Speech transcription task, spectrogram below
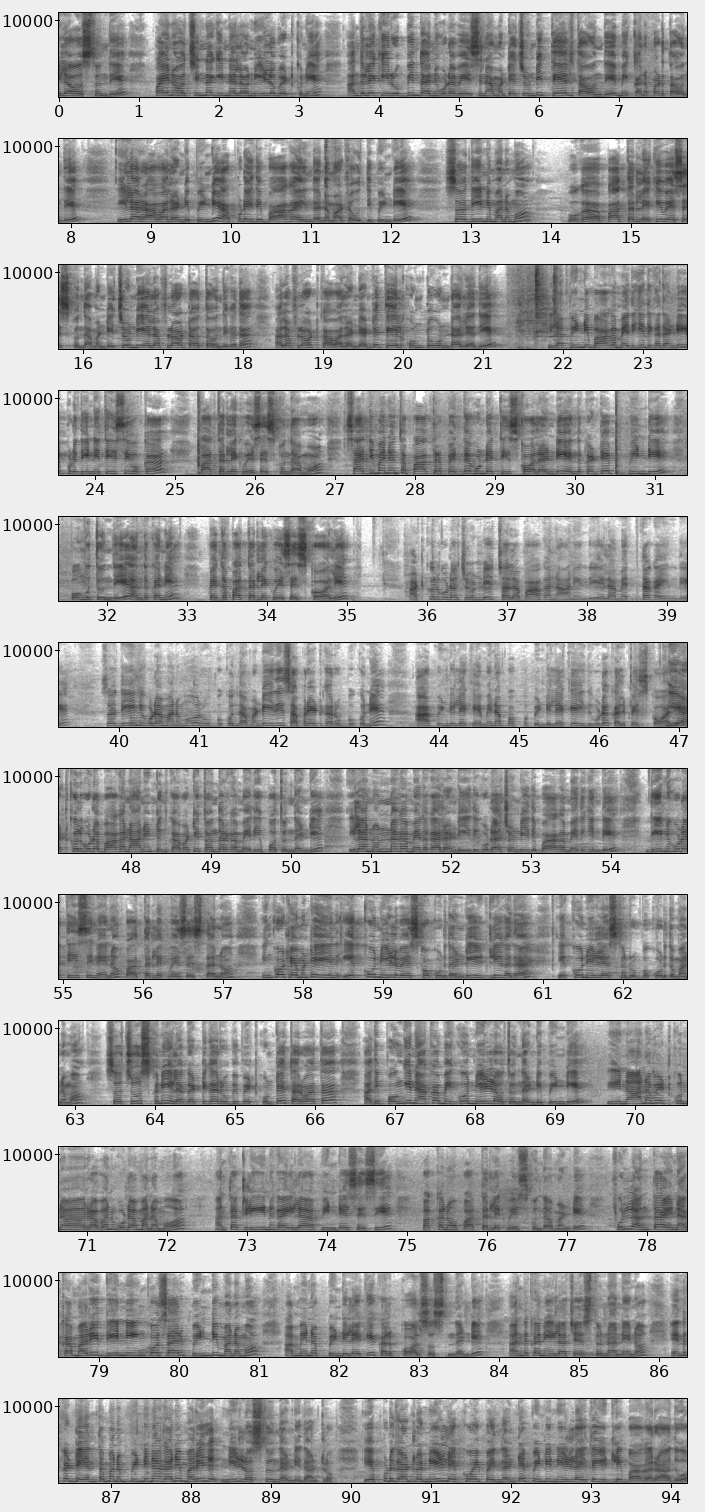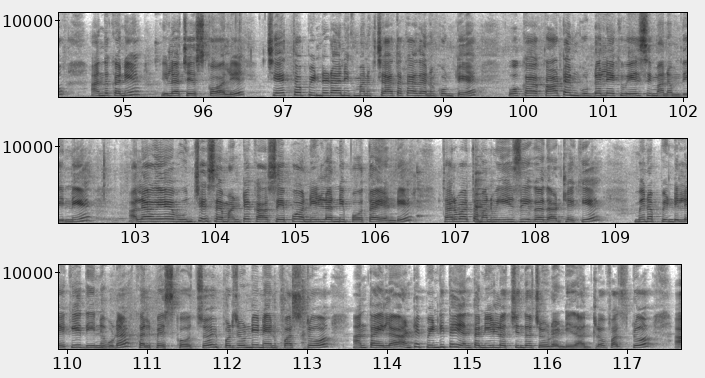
ఇలా వస్తుంది. పైన చిన్న గిన్నెలో నీళ్ళు పెట్టుకుని అందులోకి రుబ్బిన దాన్ని కూడా వేసినామంటే చూడండి తేలుతా ఉంది మీకు కనపడుతూ ఉంది. ఇలా రావాలండి పిండి. అప్పుడు ఇది బాగా అయిందన్నమాట ఉద్దిపిండి సో దీన్ని మనము ఒక పాత్రలోకి వేసేసుకుందామండి. చూడండి ఎలా ఫ్లోట్ అవుతుంది కదా? అలా ఫ్లోట్ కావాలండి. అంటే తేలుకుంటూ ఉండాలి అది. ఇలా పిండి బాగా మెదిగింది కదండి. ఇప్పుడు దీన్ని తీసి ఒక పాత్రలోకి వేసేసుకుందాము. సాధ్యమైనంత పాత్ర పెద్దగా ఉండేది తీసుకోవాలండి. ఎందుకంటే పిండి పొంగుతుంది. అందుకని పెద్ద పాత్రలోకి వేసేసుకోవాలి. అటుకులు కూడా చూడండి చాలా బాగా నానింది. ఇలా మెత్తగా అయింది. సో దీన్ని కూడా మనము రుబ్బుకుందామండి. ఇది సపరేట్గా రుబ్బుకుని ఆ పిండిలేకే మినపప్పు పిండిలేకే ఇది కూడా కలిపేసుకోవాలి. ఈ అటుకలు కూడా బాగా నానింటుంది కాబట్టి తొందరగా మెదిగిపోతుందండి. ఇలా నున్నగా మెదగాలండి. ఇది కూడా చూడండి ఇది బాగా మెదిగింది. దీన్ని కూడా తీసి నేను పాత్రలోకి వేసేస్తాను. ఇంకోటి ఏమంటే ఎక్కువ నీళ్ళు వేసుకోకూడదండి. ఇడ్లీ కదా ఎక్కువ నీళ్ళు వేసుకుని రుబ్బకూడదు మనము. సో చూసుకుని ఇలా గట్టిగా రుబ్బి పెట్టుకుంటే తర్వాత అది పొంగినాక మీకు నీళ్ళు అవుతుందండి పిండి. ఈ నానబెట్టుకున్న రవ్వను కూడా మనము అంత క్లీన్గా ఇలా పిండేసేసి పక్కన ఓ పాత్రలోకి వేసుకుందామండి. ఫుల్ అంతా అయినాక మరి దీన్ని ఇంకోసారి పిండి మనము ఆ మినప్పిండిలోకి కలుపుకోవాల్సి వస్తుందండి. అందుకని ఇలా చేస్తున్నాను నేను. ఎందుకంటే ఎంత మనం పిండినా కానీ మరీ నీళ్ళు వస్తుందండి దాంట్లో. ఎప్పుడు దాంట్లో నీళ్ళు ఎక్కువైపోయిందంటే పిండి నీళ్ళు అయితే ఇడ్లీ బాగా రాదు. అందుకని ఇలా చేసుకోవాలి. చేత్తో పిండడానికి మనకు చేత కాదనుకుంటే ఒక కాటన్ గుడ్డలేకి వేసి మనం దీన్ని అలాగే ఉంచేసామంటే కాసేపు ఆ నీళ్ళన్నీ పోతాయండి. తర్వాత మనం ఈజీగా దాంట్లోకి మినప్పిండిలోకి దీన్ని కూడా కలిపేసుకోవచ్చు. ఇప్పుడు చూడండి నేను ఫస్ట్ అంతా ఇలా అంటే పిండితే ఎంత నీళ్ళు వచ్చిందో చూడండి దాంట్లో. ఫస్ట్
